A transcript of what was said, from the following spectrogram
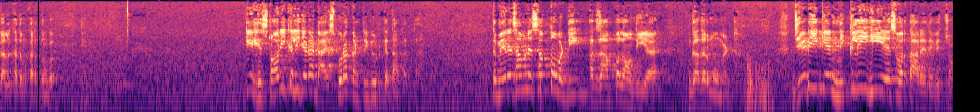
ਗੱਲ ਖਤਮ ਕਰ ਦੂੰਗਾ ਕਿ ਹਿਸਟੋਰੀਕਲੀ ਜਿਹੜਾ ਡਾਇਸਪੋਰਾ ਕੰਟਰੀਬਿਊਟ ਕਿੱਦਾਂ ਕਰਦਾ ਹੈ। ਤੇ ਮੇਰੇ ਸਾਹਮਣੇ ਸਭ ਤੋਂ ਵੱਡੀ ਐਗਜ਼ਾਮਪਲ ਆਉਂਦੀ ਹੈ ਗਦਰ ਮੂਵਮੈਂਟ ਜਿਹੜੀ ਕਿ ਨਿਕਲੀ ਹੀ ਇਸ ਵਰਤਾਰੇ ਦੇ ਵਿੱਚੋਂ।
